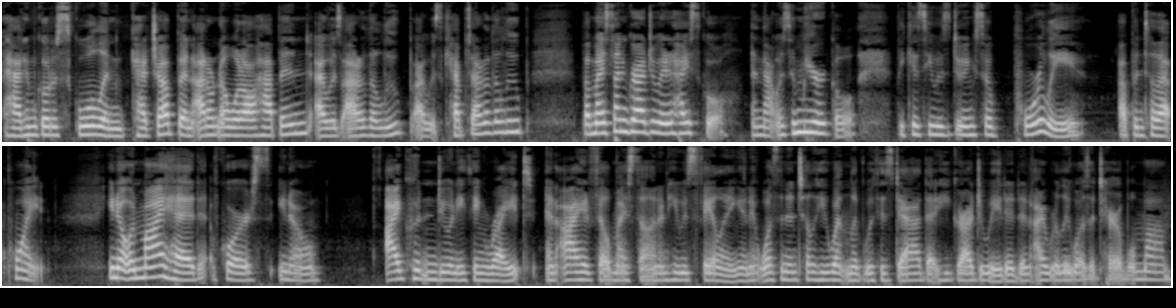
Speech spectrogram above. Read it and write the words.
had him go to school and catch up. And I don't know what all happened. I was out of the loop. I was kept out of the loop. But my son graduated high school, and that was a miracle because he was doing so poorly up until that point. You know, in my head, of course, you know, I couldn't do anything right and I had failed my son and he was failing. And it wasn't until he went and lived with his dad that he graduated and I really was a terrible mom.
